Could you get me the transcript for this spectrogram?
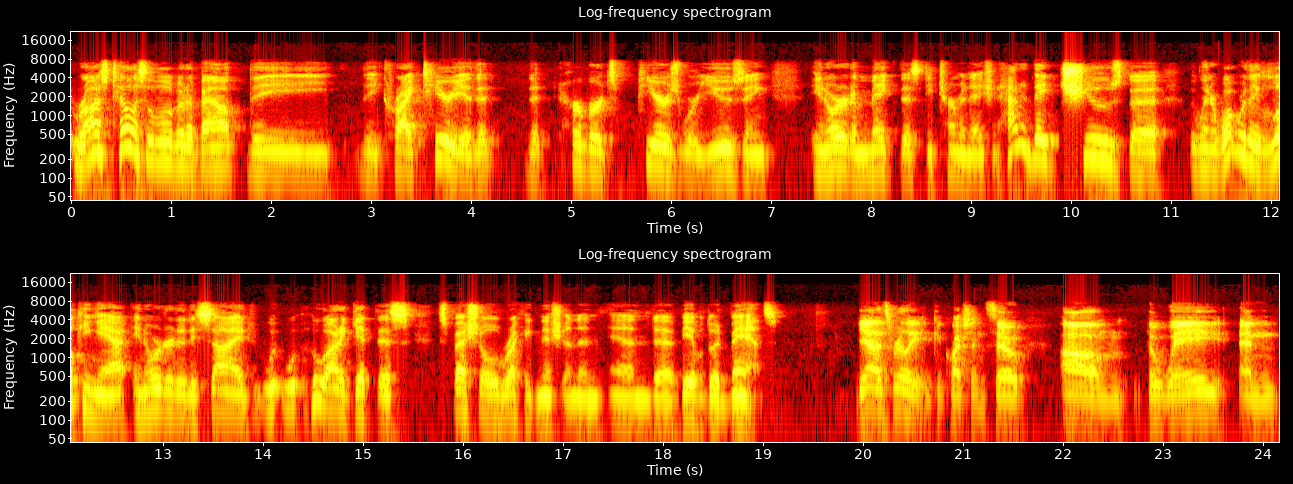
Ross, tell us a little bit about the the criteria that that Herbert's peers were using in order to make this determination? How did they choose the, the winner? What were they looking at in order to decide who ought to get this special recognition and, and uh, be able to advance? Yeah, that's really a good question. So, um, the way, and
